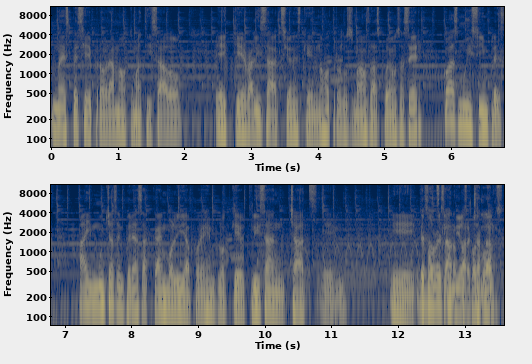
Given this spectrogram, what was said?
una especie de programa automatizado eh, que realiza acciones que nosotros los humanos las podemos hacer, cosas muy simples. Hay muchas empresas acá en Bolivia, por ejemplo, que utilizan chats eh, eh, que De son bots, claro, respondidos para por charlar. bots.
